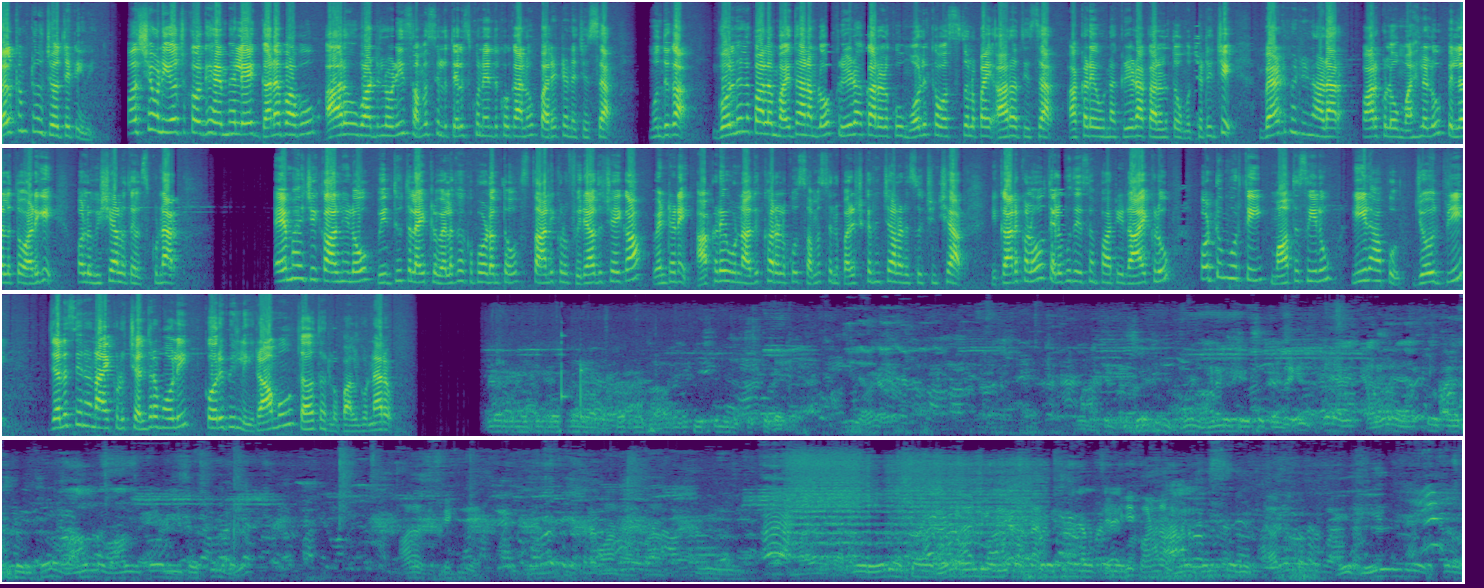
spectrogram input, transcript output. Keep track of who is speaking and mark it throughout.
Speaker 1: Welcome to Jyothi TV. పశ్చిమ నియోజకవర్గ MLA Ganababu ఆరో వార్డులోని సమస్యలు తెలుసుకునేందుకు గాను పర్యటన చేశారు. ముందుగా గొల్లెలపాలెం మైదానంలో క్రీడాకారులకు మౌలిక వసతులపై ఆరా తీశారు. అక్కడే ఉన్న క్రీడాకారులతో ముచ్చటించి బ్యాడ్మింటన్ ఆడారు. పార్కులో మహిళలు పిల్లలతో అడిగి పలు విషయాలు తెలుసుకున్నారు. ఎంఐజీ కాలనీలో విద్యుత్ లైట్లు వెలగకపోవడంతో స్థానికులు ఫిర్యాదు చేయగా వెంటనే అక్కడే ఉన్న అధికారులకు సమస్యను పరిష్కరించాలని సూచించారు. ఈ కార్యక్రమంలో తెలుగుదేశం పార్టీ నాయకులు పొట్టుమూర్తి మాతసీను నీలాపు జోజ్బీ జనసేన నాయకుడు చంద్రమౌళి కొరిబిల్లి రాము తదితరులు పాల్గొన్నారు.
Speaker 2: మామూలు చేసేటంటే ఇక్కడ వాళ్ళతో ఈ వస్తుంది రోజు వస్తారు ఎక్కడ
